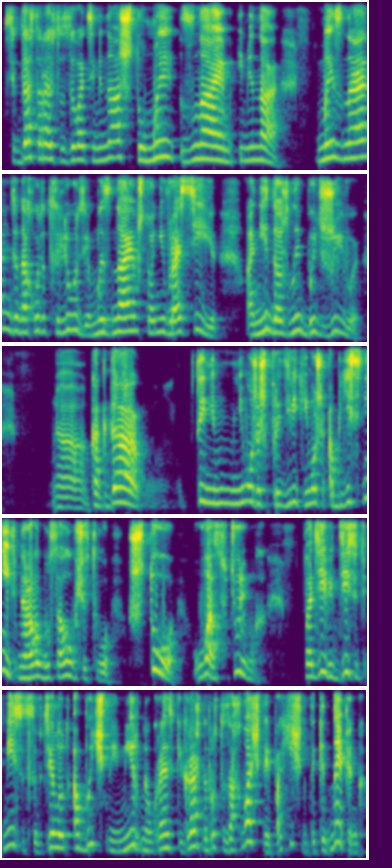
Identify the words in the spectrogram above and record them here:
всегда стараюсь называть имена, что мы знаем имена. Мы знаем, где находятся люди, мы знаем, что они в России, они должны быть живы. Э, Когда ты не, не можешь предъявить, не можешь объяснить мировому сообществу, что у вас в тюрьмах по 9-10 месяцев делают обычные мирные украинские граждане, просто захваченные, похищены, это киднеппинг,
